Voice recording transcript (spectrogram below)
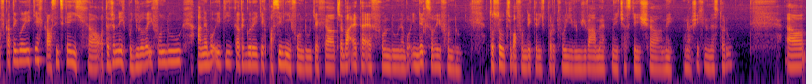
v kategorii těch klasických otevřených podílových fondů, anebo i té kategorii těch pasivních fondů, těch třeba ETF fondů nebo indexových fondů. To jsou třeba fondy, které v portfoliu využíváme nejčastěji my u našich investorů. Oh.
